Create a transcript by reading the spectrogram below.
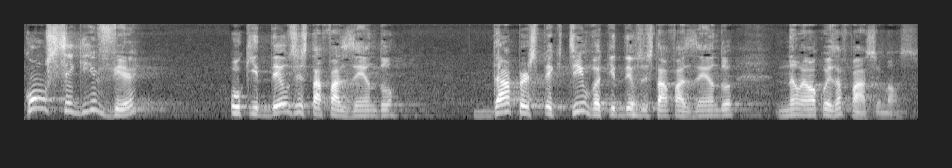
conseguir ver o que Deus está fazendo, da perspectiva que Deus está fazendo, não é uma coisa fácil, irmãos.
